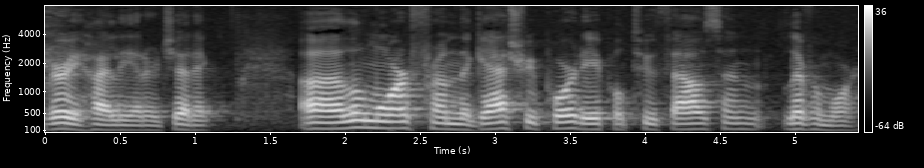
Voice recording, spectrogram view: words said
very highly energetic. Uh, a little more from the GASH report, April 2000, Livermore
